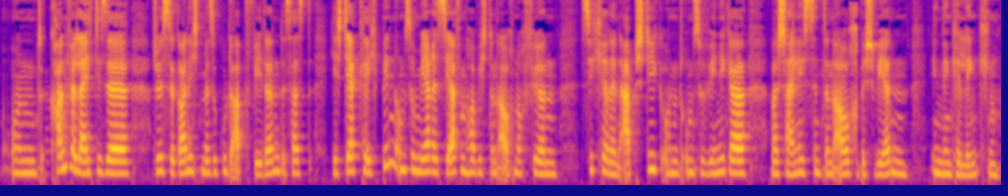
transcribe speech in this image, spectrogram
und kann vielleicht diese Stöße gar nicht mehr so gut abfedern. Das heißt, je stärker ich bin, umso mehr Reserven habe ich dann auch noch für einen sicheren Abstieg und umso weniger wahrscheinlich sind dann auch Beschwerden in den Gelenken.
